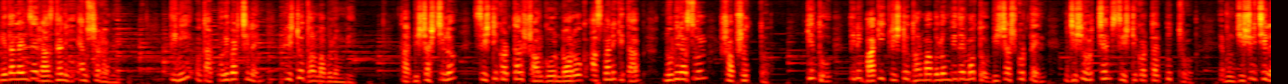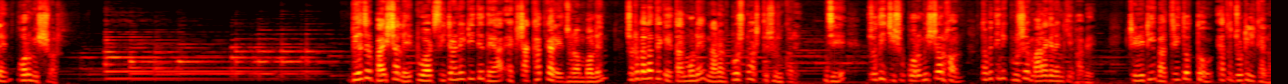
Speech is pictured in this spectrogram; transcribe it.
নেদারল্যান্ডসের রাজধানী অ্যামস্টারডামে। তিনি ও তার পরিবার ছিলেন খ্রিস্ট ধর্মাবলম্বী তার বিশ্বাস ছিল সৃষ্টিকর্তা, স্বর্গ, নরক, আসমানি কিতাব নবিরাসুল সব সত্য। কিন্তু তিনি বাকি খ্রিস্ট ধর্মাবলম্বীদের মতো বিশ্বাস করতেন যিশু হচ্ছেন সৃষ্টিকর্তার পুত্র এবং যিশু ছিলেন পরমেশ্বর। দুই হাজার বাইশ সালে টুয়ার্ডস ইটার্নিটিতে দেয়া এক সাক্ষাৎকারে জোরাম বলেন, ছোটবেলা থেকে তার মনে নানান প্রশ্ন আসতে শুরু করে যে, যদি যিশু পরমেশ্বর হন, তবে তিনি ক্রুশে মারা গেলেন কীভাবে? ট্রিনিটি বা ত্রিতত্ত্ব এত জটিল কেন?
